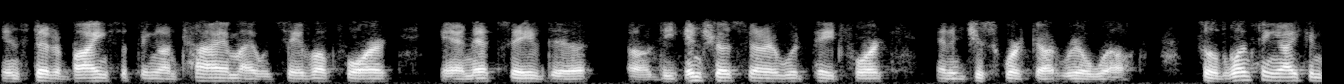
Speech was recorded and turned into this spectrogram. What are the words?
Instead of buying something on time, I would save up for it, and that saved the uh, the interest that I would paid for it, and it just worked out real well. So the one thing I can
